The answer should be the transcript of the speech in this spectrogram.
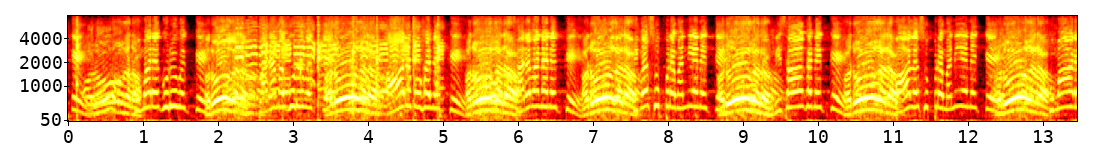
குருவுக்கு குமர குருவுக்கு பரம குருவுக்கு ஆறுமுகனுக்கு சரவணனுக்கு சிவசுப்பிரமணியனுக்கு விசாகனுக்கு பாலசுப்பிரமணியனுக்கு குமார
